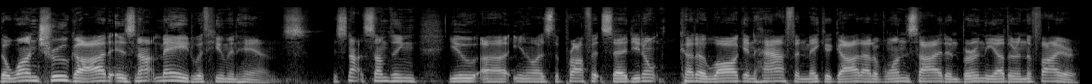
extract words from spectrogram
The one true God is not made with human hands. It's not something you, uh, you know, as the prophet said, you don't cut a log in half and make a God out of one side and burn the other in the fire.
